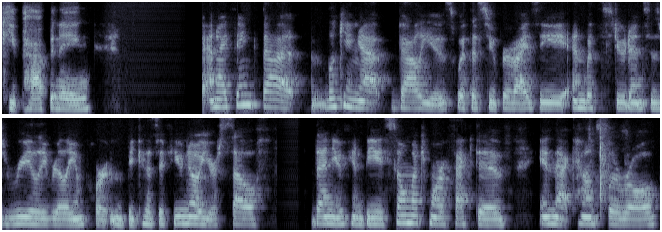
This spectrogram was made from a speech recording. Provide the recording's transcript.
keep happening and I think that looking at values with a supervisee and with students is really, really important because if you know yourself, then you can be so much more effective in that counselor role.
